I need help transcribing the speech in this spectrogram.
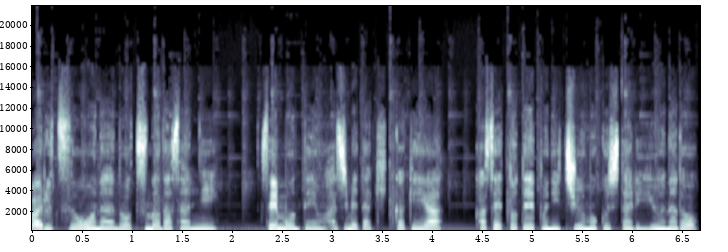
ワルツオーナーの角田さんに専門店を始めたきっかけやカセットテープに注目した理由など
